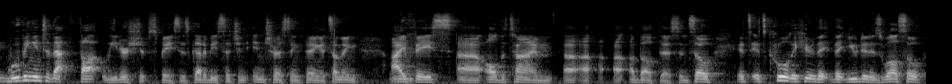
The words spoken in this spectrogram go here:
moving into that thought leadership space. It's got to be such an interesting thing. It's something I face uh, all the time uh, uh, uh, about this, and so it's it's cool to hear that, that you did as well. So.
